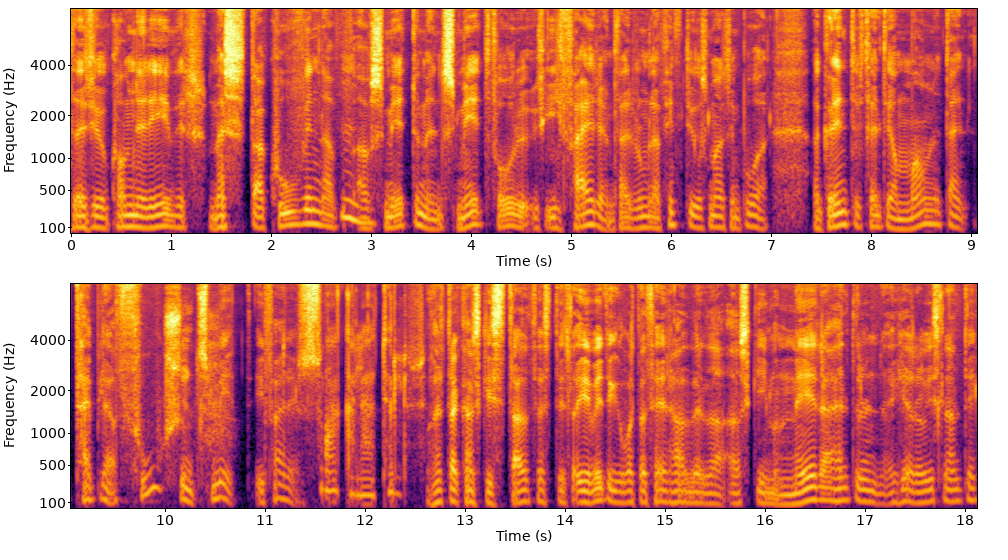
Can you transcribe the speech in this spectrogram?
þeir séu komnir yfir mesta kúfin af, mm. af smitum en smit fóru í færum. Það er rúmlega 50.000 mann sem búa að greindust held ég á mánudagin tæplega þúsund smit í færi svakalega tölur. Og þetta kannski staðfestir, ég veit ekki hvort að þeir hafa verið að skýma meira heldur en hér á Íslandi.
